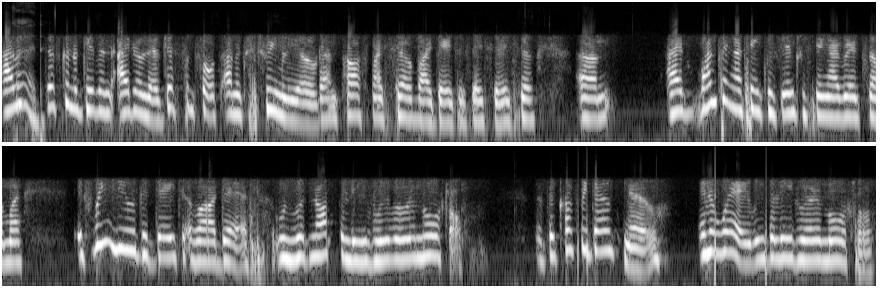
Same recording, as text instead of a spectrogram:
I was good. just going to give an, I don't know, just some thoughts. I'm extremely old. I'm past my sell by date, as they say. So, um, I, one thing I think was interesting, I read somewhere, if we knew the date of our death, we would not believe we were immortal. But because we don't know, in a way, we believe we're immortal.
